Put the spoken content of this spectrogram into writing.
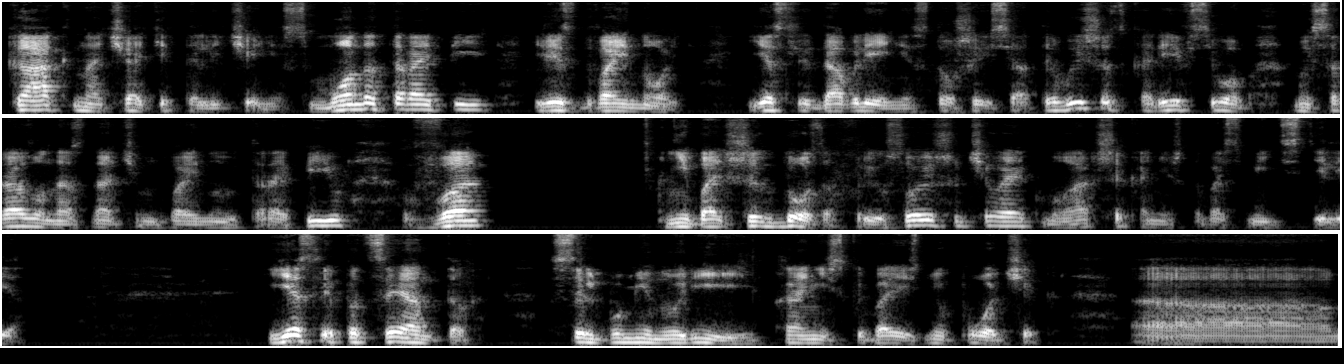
как начать это лечение, с монотерапией или с двойной. Если давление 160 и выше, скорее всего, мы сразу назначим двойную терапию в небольших дозах, при условии, что человек младше, конечно, 80 лет. Если пациентов с альбуминурией, хронической болезнью почек, а,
